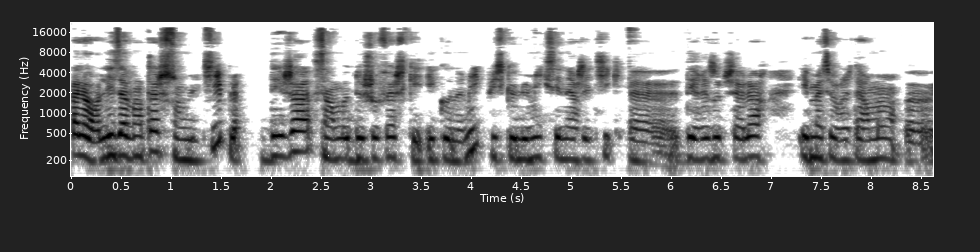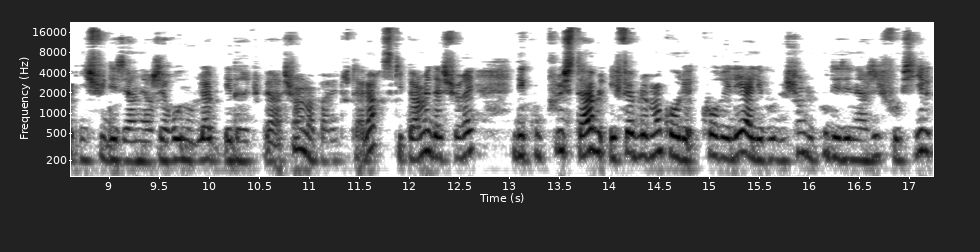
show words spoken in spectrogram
Alors, les avantages sont multiples. Déjà, c'est un mode de chauffage qui est économique, puisque le mix énergétique euh, des réseaux de chaleur est majoritairement euh, issu des énergies renouvelables et de récupération, on en parlait tout à l'heure, ce qui permet d'assurer des coûts plus stables et faiblement corrélés à l'évolution du coût des énergies fossiles.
